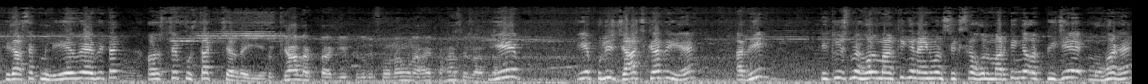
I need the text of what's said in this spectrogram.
हिरासत में लिए हुए अभी तक और उससे पूछताछ चल रही है। तो क्या लगता है कि जो सोना वोना है कहाँ से लाता ये ये पुलिस जाँच कर रही है अभी क्योंकि इसमें होल मार्किंग है नाइन वन सिक्स का होल मार्किंग है और पीछे मोहर है।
